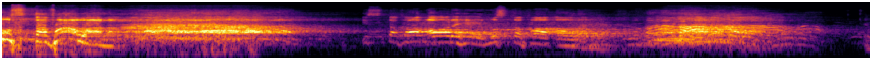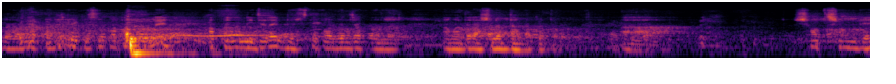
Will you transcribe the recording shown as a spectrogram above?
মুস্তাফাওয়ালা। হে আপনারা নিজেরাই বুঝতে পারবেন যে আমাদের আসলে দাম কত। সৎসঙ্গে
